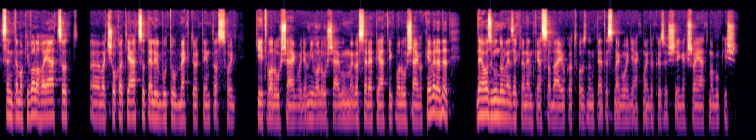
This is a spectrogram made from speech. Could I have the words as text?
szerintem aki valaha játszott, vagy sokat játszott, előbb-utóbb megtörtént az, hogy két valóság, vagy a mi valóságunk, meg a szerepjáték valósága keveredett, de azt gondolom, ezekre nem kell szabályokat hoznunk, tehát ezt megoldják majd a közösségek saját maguk is.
